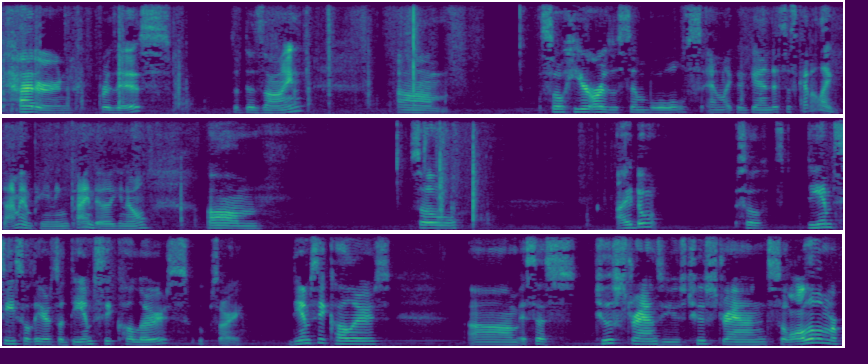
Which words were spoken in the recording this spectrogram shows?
pattern for this, the design. Um, so here are the symbols and like again this is kind of like diamond painting kind of you know um so I don't so DMC so there's a DMC colors oops sorry DMC colors um it says two strands you use two strands so all of them are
